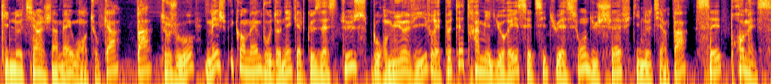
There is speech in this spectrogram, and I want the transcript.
qu'il ne tient jamais, ou en tout cas pas toujours, mais je vais quand même vous donner quelques astuces pour mieux vivre et peut-être améliorer cette situation du chef qui ne tient pas ses promesses.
